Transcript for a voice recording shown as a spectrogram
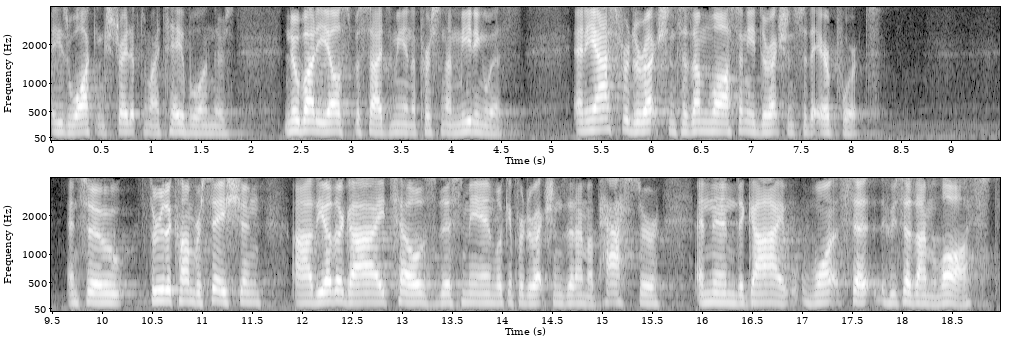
he's walking straight up to my table and there's nobody else besides me and the person I'm meeting with. And he asks for directions, says, I'm lost, I need directions to the airport. And so through the conversation, uh, the other guy tells this man looking for directions that I'm a pastor. And then the guy wants, who says, I'm lost,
